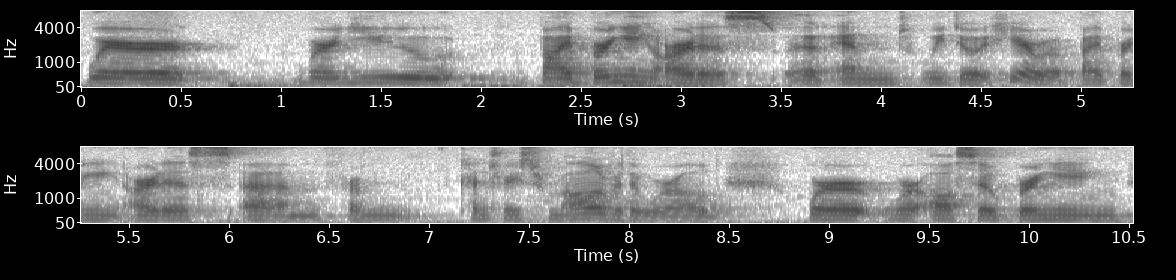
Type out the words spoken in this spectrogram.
where where you by bringing artists and we do it here by bringing artists um, from countries from all over the world we're, we're also bringing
